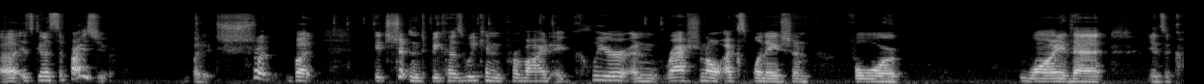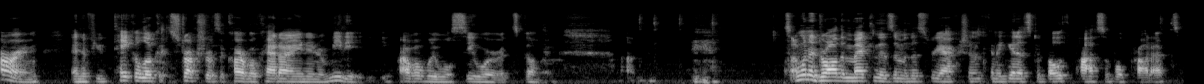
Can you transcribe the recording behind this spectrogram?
uh, is going to surprise you, but it should. But it shouldn't because we can provide a clear and rational explanation for why that is occurring. And if you take a look at the structure of the carbocation intermediate, you probably will see where it's going. Um, So I'm going to draw the mechanism of this reaction. It's going to get us to both possible products.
